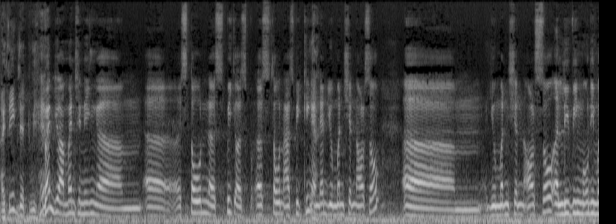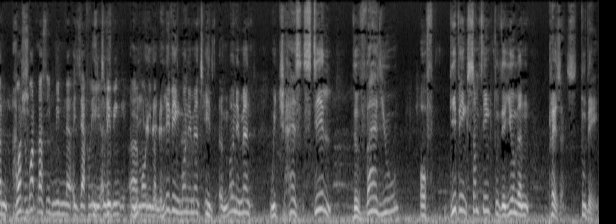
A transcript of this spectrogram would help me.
I think that we have When you are mentioning um, uh, stone uh, speak sp- uh, stone are speaking, and then you mention also um, you mention also a living monument. What what does it mean uh, exactly? It- a living it- uh, a- monument. A living monument is a monument which has still the value of giving something to the human presence today.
